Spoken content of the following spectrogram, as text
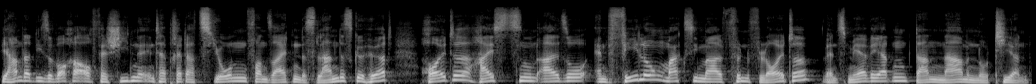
Wir haben da diese Woche auch verschiedene Interpretationen von Seiten des Landes gehört. Heute heißt es nun also Empfehlung maximal fünf Leute. Wenn es mehr werden, dann Namen notieren.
